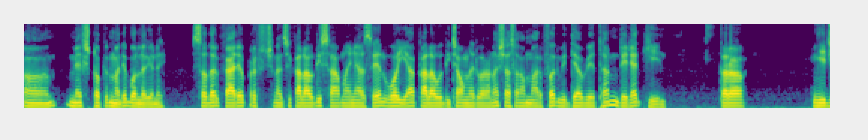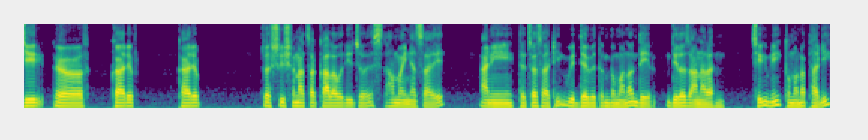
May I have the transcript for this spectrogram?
नेक्स्ट टॉपिकमध्ये बोललं गेलं आहे सदर कार्य प्रशिक्षणाची कालावधी सहा महिने असेल व या कालावधीच्या उमेदवारांना शासनामार्फत विद्यावेतन देण्यात येईल. तर ही जी कार्य कार्य प्रशिक्षणाचा कालावधी जो आहे सहा महिन्याचा आहे आणि त्याच्यासाठी विद्यावेतन तुम्हाला दे दिलं जाणार आहे. ठीक मी तुम्हाला खाली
